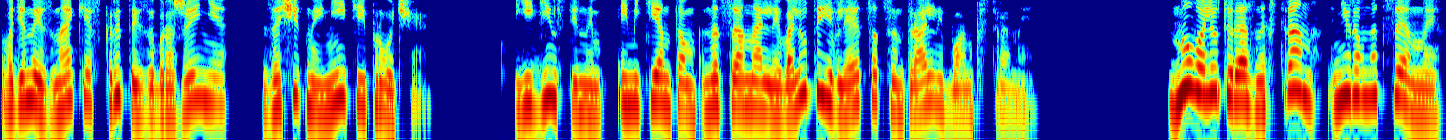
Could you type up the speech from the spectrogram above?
Водяные знаки, скрытое изображение, защитные нити и прочее. Единственным эмитентом национальной валюты является Центральный банк страны. Но валюты разных стран неравноценны,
